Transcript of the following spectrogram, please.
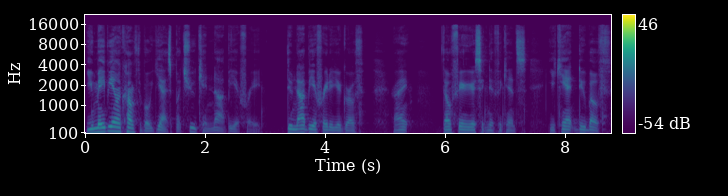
You may be uncomfortable, yes, but you cannot be afraid. Do not be afraid of your growth, right? Don't fear your significance. You can't do both,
